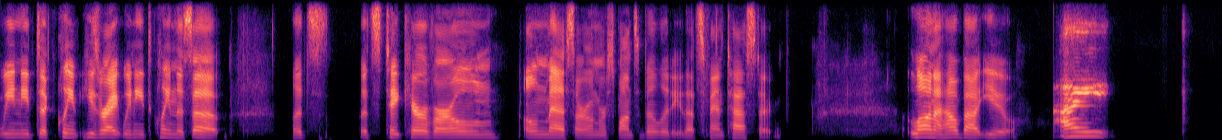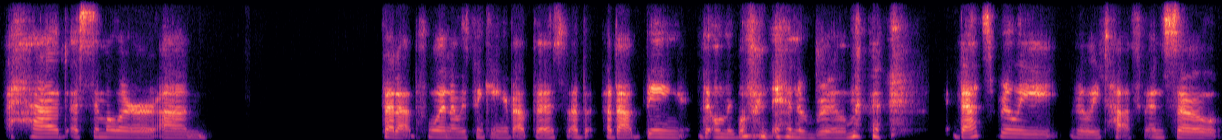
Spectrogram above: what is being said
we need to clean he's right we need to clean this up let's let's take care of our own own mess, our own responsibility. That's fantastic. Lana, how about you? I had a similar um, setup when I was thinking about this about being the only woman in a room. That's really, really tough. And so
